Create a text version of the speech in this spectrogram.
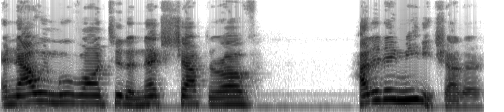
And now we move on to the next chapter of how did they meet each other?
